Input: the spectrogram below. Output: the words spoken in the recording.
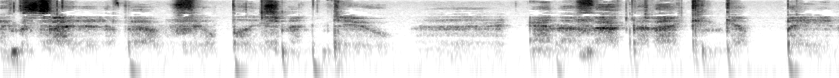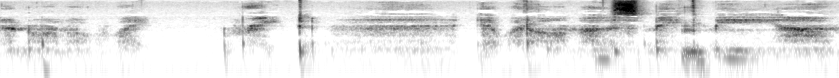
I'm excited about field placement too, and the fact that I can get paid a normal rate. It would almost make me um,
